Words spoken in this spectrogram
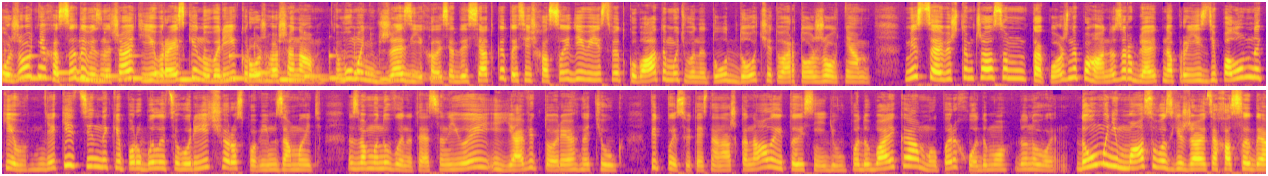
2 жовтня хасиди відзначають єврейський новий рік Рош Гашана. В Умань вже з'їхалися десятки тисяч хасидів і святкуватимуть вони тут до 4 жовтня. Місцеві ж тим часом також непогано заробляють на приїзді паломників. Які цінники поробили цьогоріч, розповім за мить. З вами новини ТСНЮА і я Вікторія Гнатюк. Підписуйтесь на наш канал і тисніть вподобайки. а Ми переходимо до новин. До Умані масово з'їжджаються хасиди.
